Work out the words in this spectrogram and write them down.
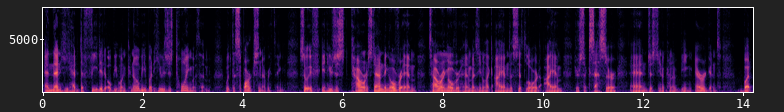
and then he had defeated Obi Wan Kenobi, but he was just toying with him with the sparks and everything. So if and he was just cower, standing over him, towering over him, as you know, like I am the Sith Lord, I am your successor, and just you know, kind of being arrogant. But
